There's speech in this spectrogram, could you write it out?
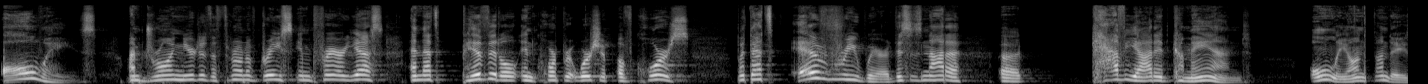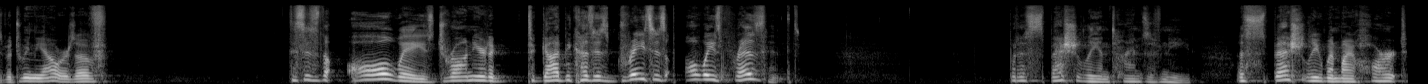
always. I'm drawing near to the throne of grace in prayer, yes, and that's pivotal in corporate worship, of course, but that's everywhere. This is not a, a caveated command only on Sundays between the hours of. This is the always draw near to, to God because His grace is always present. But especially in times of need, especially when my heart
